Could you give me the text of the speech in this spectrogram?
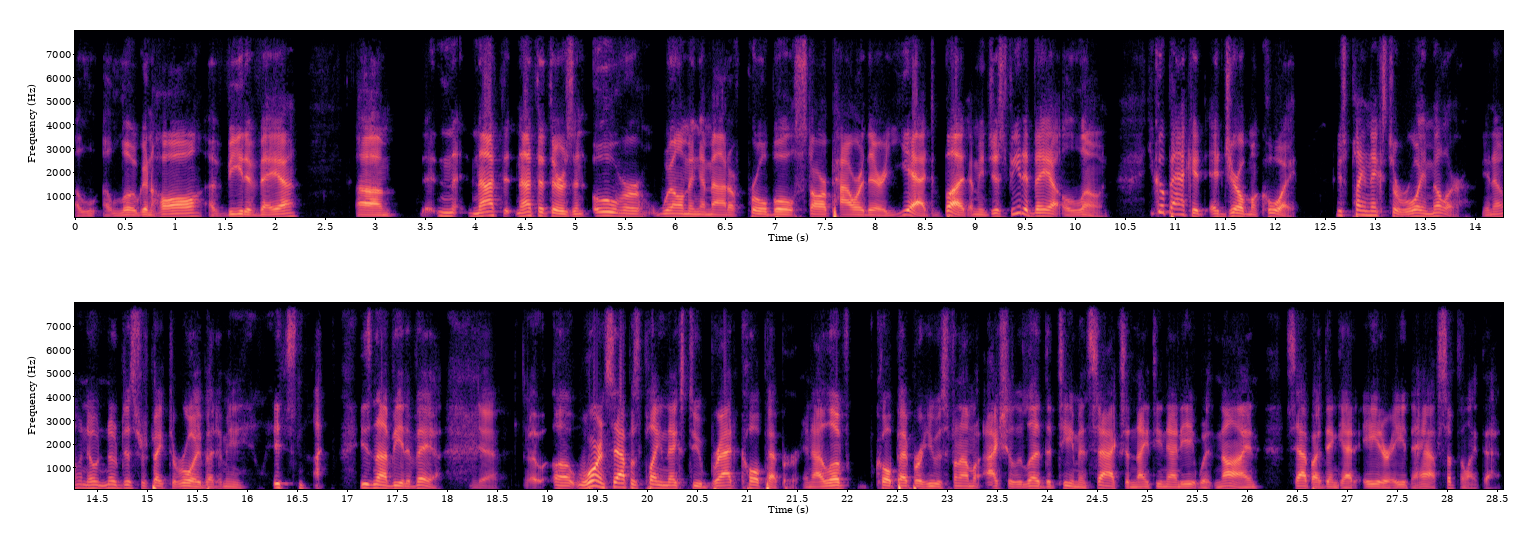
a, a, Logan Hall, a Vita Vea. Um, n- not that not that there's an overwhelming amount of Pro Bowl star power there yet, but I mean, just Vita Vea alone. You go back at, at Gerald McCoy, was playing next to Roy Miller. You know, no no disrespect to Roy, but I mean, he's not he's not Vita Vea. Yeah. Uh, uh, Warren Sapp was playing next to Brad Culpepper, and I love Culpepper. He was phenomenal. Actually, led the team in sacks in 1998 with nine. Sapp, I think, had eight or eight and a half, something like that.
